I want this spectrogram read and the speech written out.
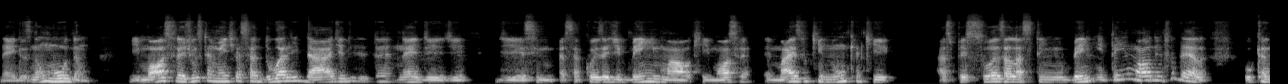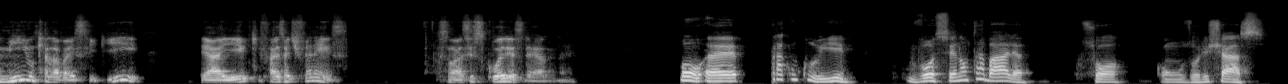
né? Eles não mudam e mostra justamente essa dualidade, de, de, né? De, de, de esse, essa coisa de bem e mal que mostra mais do que nunca que as pessoas elas têm o bem e têm o mal dentro dela. O caminho que ela vai seguir é aí que faz a diferença. São as escolhas dela, né? Bom, é, para concluir, você não trabalha só com os orixás.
